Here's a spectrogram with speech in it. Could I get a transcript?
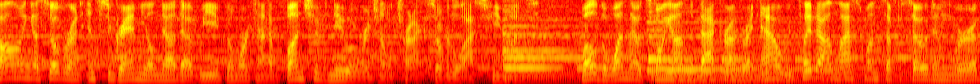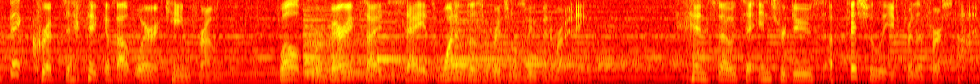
Following us over on Instagram, you'll know that we've been working on a bunch of new original tracks over the last few months. Well, the one that's going on in the background right now, we played it on last month's episode and we're a bit cryptic about where it came from. Well, we're very excited to say it's one of those originals we've been writing. And so, to introduce officially for the first time,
